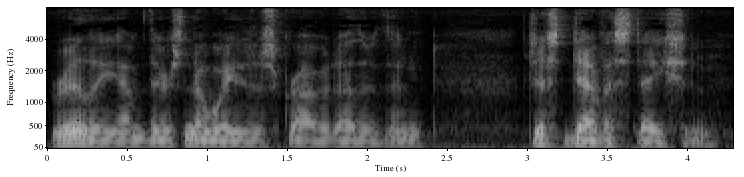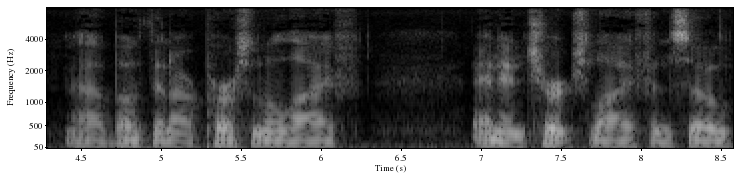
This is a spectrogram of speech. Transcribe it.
really, um, there's no way to describe it other than just devastation, uh, both in our personal life and in church life. And so,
